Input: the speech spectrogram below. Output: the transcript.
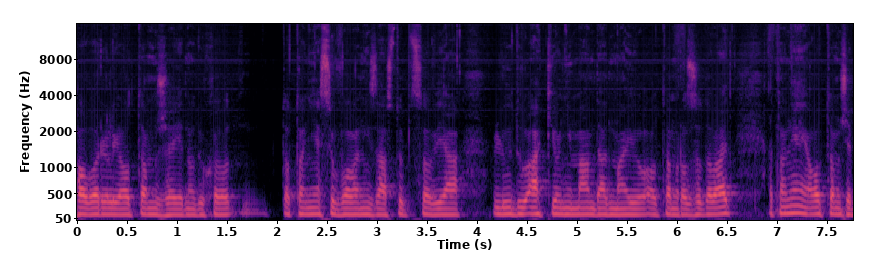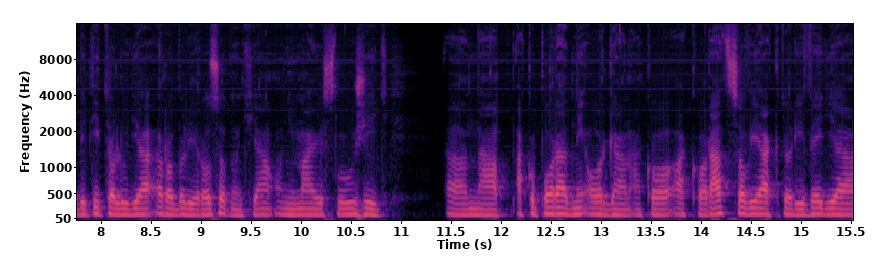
hovorili o tom, že jednoducho toto nie sú volení zástupcovia ľudu, aký oni mandát majú o tom rozhodovať. A to nie je o tom, že by títo ľudia robili rozhodnutia. Oni majú slúžiť na, ako poradný orgán, ako, ako radcovia, ktorí vedia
